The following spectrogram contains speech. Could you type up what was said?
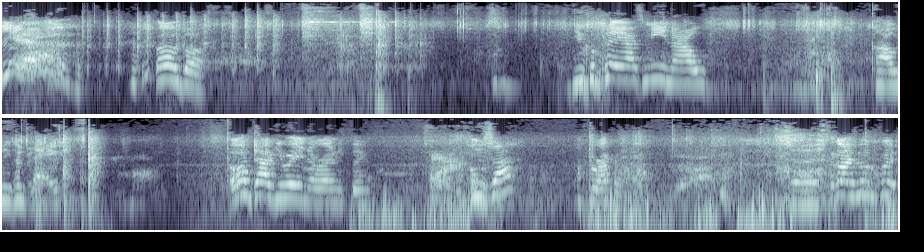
Yeah. Oh god. You can play as me now. Carl, you can play. I won't tag you in or anything. Who's that? That's the racket. Uh, The guy who's quick.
